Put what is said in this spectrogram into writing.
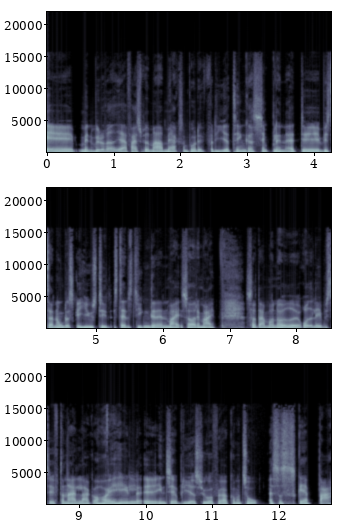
Øh, men ved du hvad, jeg er faktisk blevet meget opmærksom på det, fordi jeg tænker simpelthen, at øh, hvis der er nogen, der skal hive statistikken den anden vej, så er det mig. Så der må noget øh, rød læbestift og neglelak og høje hæle, øh, indtil jeg bliver 47,2. Altså, så skal jeg bare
